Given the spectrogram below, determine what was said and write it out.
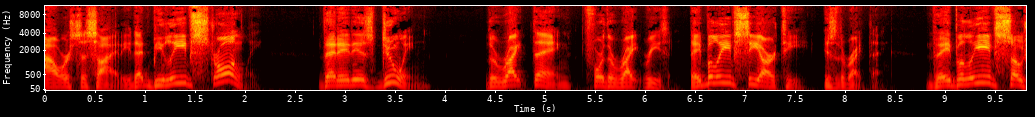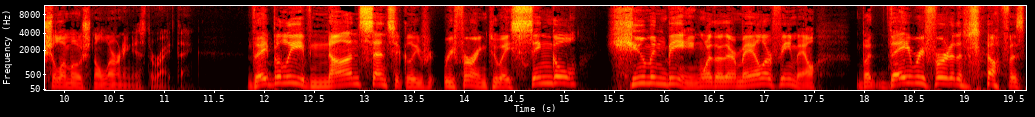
our society that believes strongly that it is doing the right thing for the right reason. They believe CRT is the right thing. They believe social emotional learning is the right thing. They believe nonsensically re- referring to a single human being, whether they're male or female, but they refer to themselves as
